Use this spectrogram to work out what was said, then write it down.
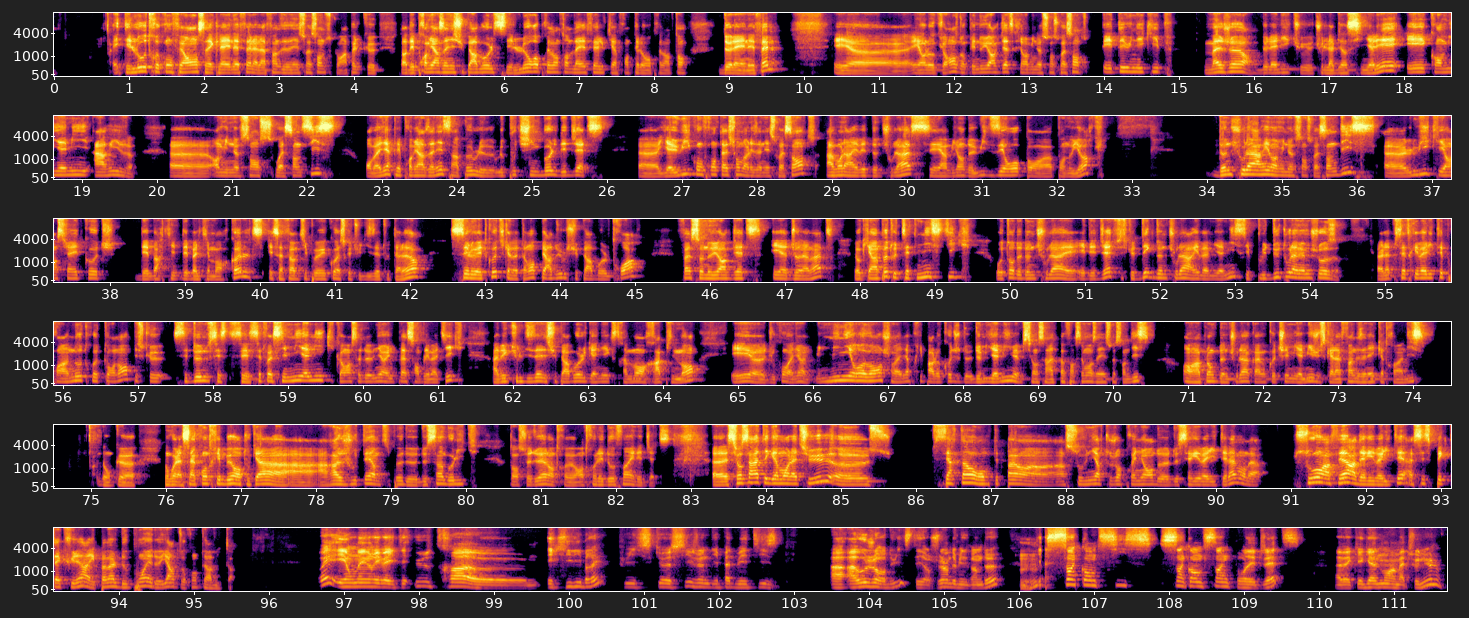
était l'autre conférence avec la NFL à la fin des années 60, parce qu'on rappelle que dans des premières années Super Bowl, c'est le représentant de l'AFL qui affrontait le représentant de la NFL. Et, euh, et en l'occurrence, donc les New York Jets, créés en 1960, étaient une équipe majeur de la Ligue, tu, l'as bien signalé. Et quand Miami arrive euh, en 1966, on va dire que les premières années, c'est un peu le, le ball des Jets. Euh, il y a huit confrontations dans les années 60. Avant l'arrivée de Don Chula, c'est un bilan de 8-0 pour, pour New York. Don Chula arrive en 1970. lui qui est ancien head coach des, des Baltimore Colts, et ça fait un petit peu écho à ce que tu disais tout à l'heure, c'est le head coach qui a notamment perdu le Super Bowl 3 face aux New York Jets et à John Amat. Donc il y a un peu toute cette mystique autour de Don Chula et, des Jets, puisque dès que Don Chula arrive à Miami, c'est plus du tout la même chose. Euh, cette rivalité prend un autre tournant, puisque c'est cette fois-ci Miami qui commence à devenir une place emblématique, avec, tu le disais, les Super Bowls gagnés extrêmement rapidement. Et du coup, on va dire une mini revanche, on va dire, pris par le coach de, Miami, même si on ne s'arrête pas forcément aux années 70, en rappelant que Don Chula a quand même coaché Miami jusqu'à la fin des années 90. Donc, donc voilà, ça a contribué en tout cas à, rajouter un petit peu de, symbolique dans ce duel entre, entre les Dauphins et les Jets. si on s'arrête également là-dessus, certains n'auront peut-être pas un, souvenir toujours prégnant de, ces rivalités-là, mais on a souvent affaire à des rivalités assez spectaculaires avec pas mal de points et de yards au compteur victoire. Oui, et on a une rivalité ultra euh, équilibrée, puisque si je ne dis pas de bêtises, à, aujourd'hui, c'est-à-dire juin 2022, mhm. il y a 56-55 pour les Jets, avec également un match nul.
